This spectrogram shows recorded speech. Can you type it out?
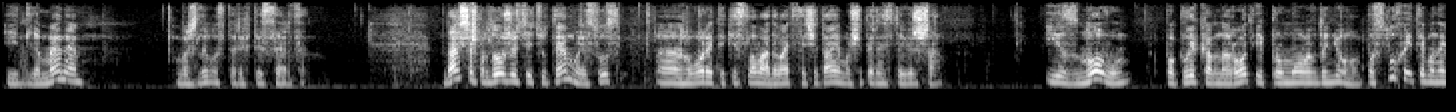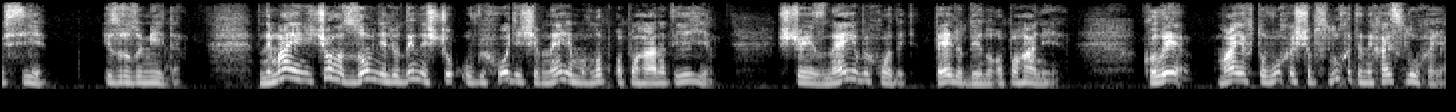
І для мене важливо стерегти серце. Далі, продовжуючи цю тему, Ісус говорить такі слова. Давайте зачитаємо 14 вірша. І знову покликав народ і промовив до нього: Послухайте мене всі і зрозумійте. Немає нічого ззовні людини, щоб, увиходячи в неї, могло б опоганити її. Що із неї виходить, те людину опоганює. Коли має хто вуха, щоб слухати, нехай слухає.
